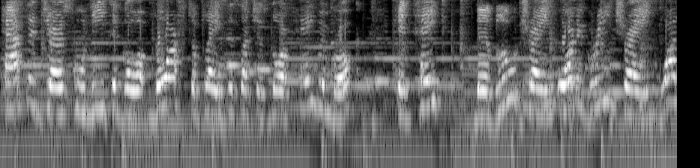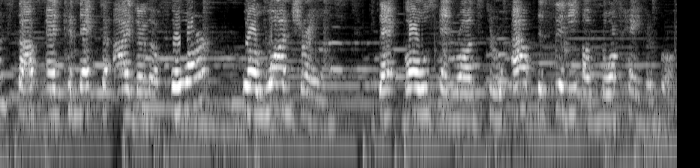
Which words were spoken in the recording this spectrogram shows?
Passengers who need to go up north to places such as North Havenbrook can take the blue train or the green train one stop and connect to either the four or one trains that goes and runs throughout the city of North Havenbrook.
